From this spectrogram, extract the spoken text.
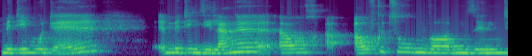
mit dem Modell, mit dem sie lange auch aufgezogen worden sind,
